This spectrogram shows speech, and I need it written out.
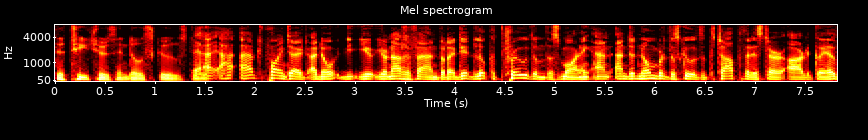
the teachers in those schools do. I, I, have to point out, I know you, are not a fan, but I did look through them this morning, and, and a number of the schools at the top of the list are, are Gael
